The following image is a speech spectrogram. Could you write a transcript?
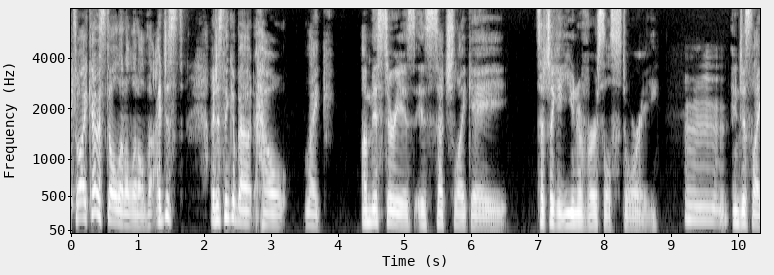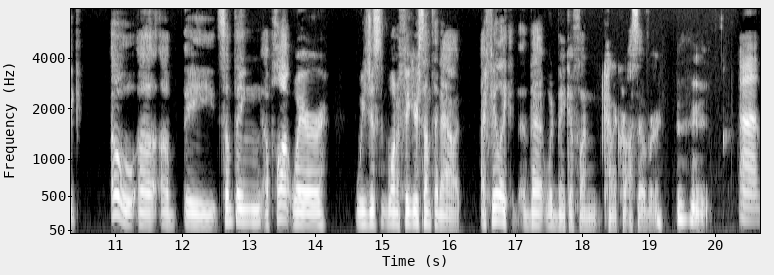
so i kind of stole it a little but i just i just think about how like a mystery is is such like a such like a universal story Mm. and just like oh uh, a a something a plot where we just want to figure something out i feel like that would make a fun kind of crossover hmm Um,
